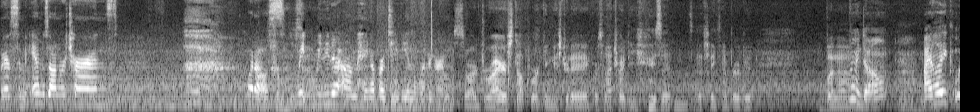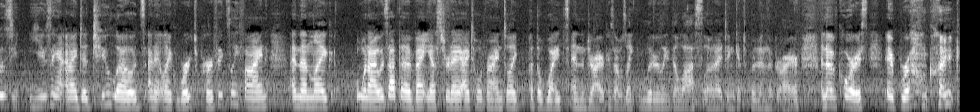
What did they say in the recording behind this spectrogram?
We have some Amazon returns. what else? We, we need to um, hang up our TV in the living room. So our dryer stopped working yesterday. Of course, when I tried to use it, so that thinks I broke it. But um, No, I don't. yeah, I like was using it and I did two loads and it like worked perfectly fine. And then like when I was at the event yesterday, I told Ryan to like put the whites in the dryer because I was like literally the last load I didn't get to put in the dryer. And of course, it broke like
